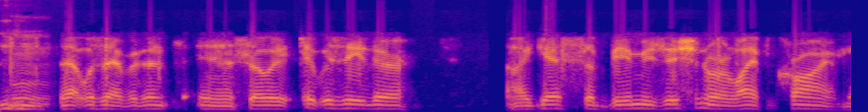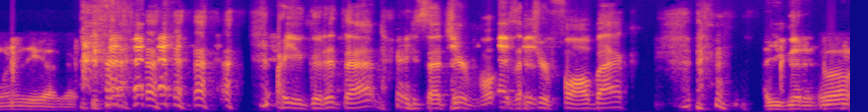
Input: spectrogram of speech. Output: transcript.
Mm. that was evident. And so it, it was either, I guess, uh, be a musician or a life of crime, one or the other. Are you good at that? Is that your is that your fallback? Are you good at Well,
